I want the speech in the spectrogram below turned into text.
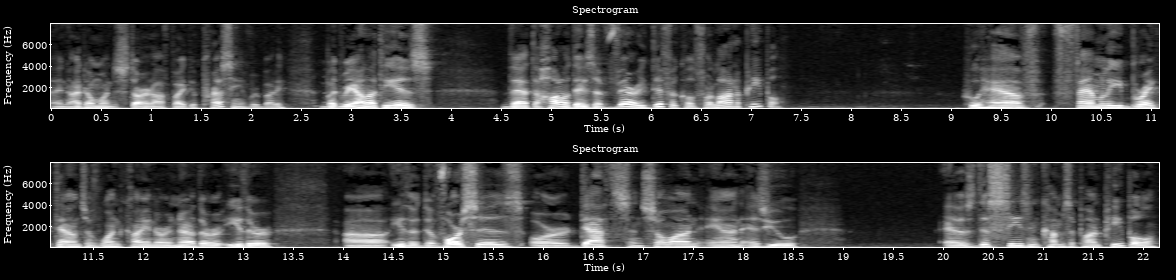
and I don't want to start off by depressing everybody, but reality is that the holidays are very difficult for a lot of people who have family breakdowns of one kind or another, either uh, either divorces or deaths and so on. And as you as this season comes upon people,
